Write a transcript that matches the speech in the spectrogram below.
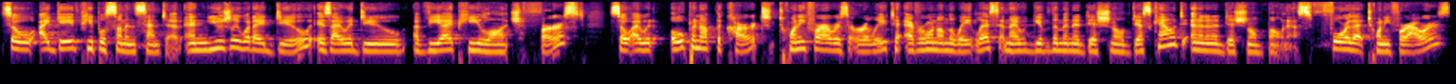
So I gave people some incentive. And usually what I do is I would do a VIP launch first so I would open up the cart 24 hours early to everyone on the wait list and I would give them an additional discount and an additional bonus for that 24 hours.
